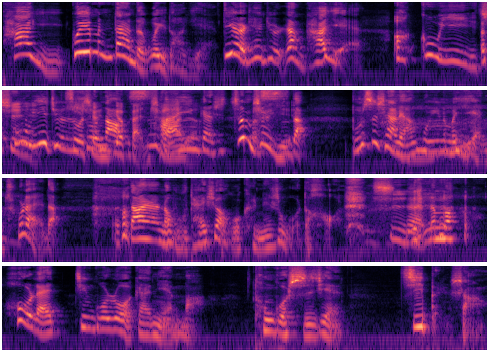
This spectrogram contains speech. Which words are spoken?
她以闺门旦的味道演，第二天就让她演。哦，故意去故意就是说，那思凡应该是这么撕的，不是像梁红英那么演出来的。当然了，舞台效果肯定是我的好了。是。那么后来经过若干年嘛，通过实践，基本上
